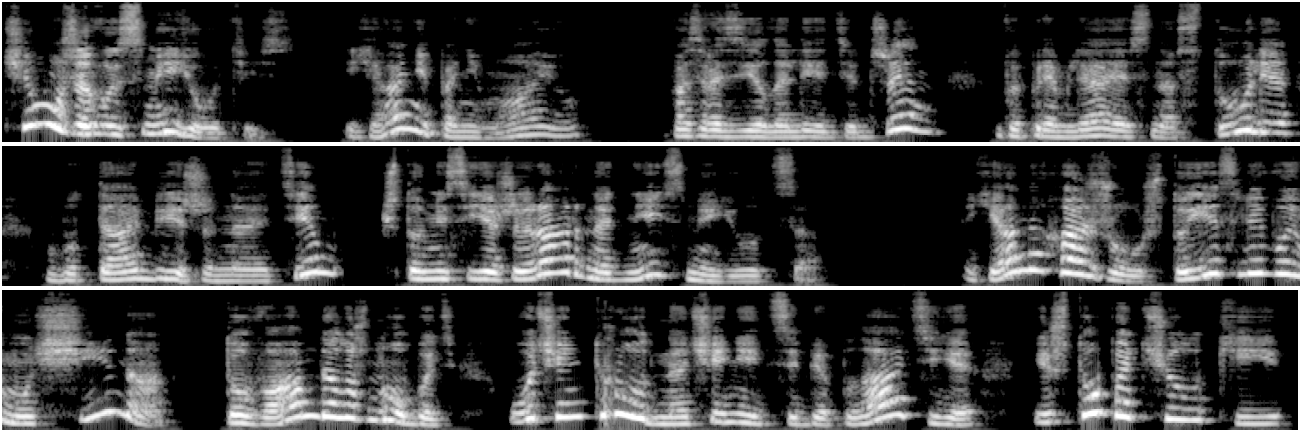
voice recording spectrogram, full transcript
Чему же вы смеетесь? Я не понимаю, возразила леди Джен, выпрямляясь на стуле, будто обиженная тем, что месье Жерар над ней смеется. Я нахожу, что если вы мужчина, то вам должно быть очень трудно чинить себе платье и штопать чулки,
